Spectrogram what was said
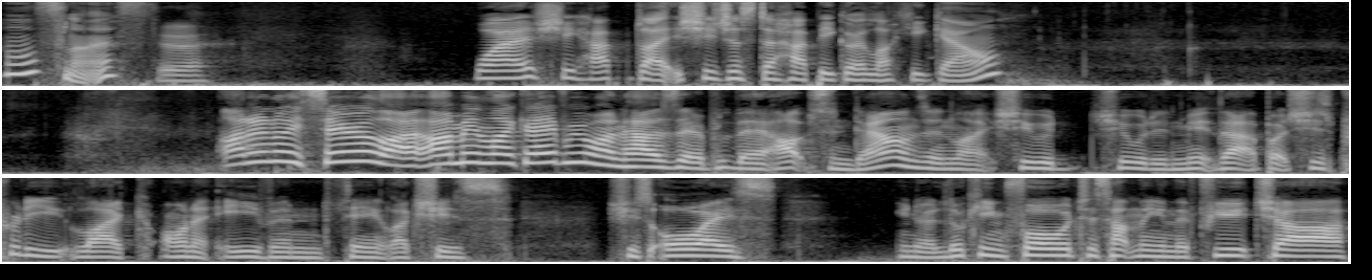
Oh, that's nice. Yeah. Why is she happy? Like she's just a happy-go-lucky gal. I don't know, Sarah. Like, I mean, like everyone has their their ups and downs, and like she would she would admit that, but she's pretty like on an even thing. Like she's she's always, you know, looking forward to something in the future.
